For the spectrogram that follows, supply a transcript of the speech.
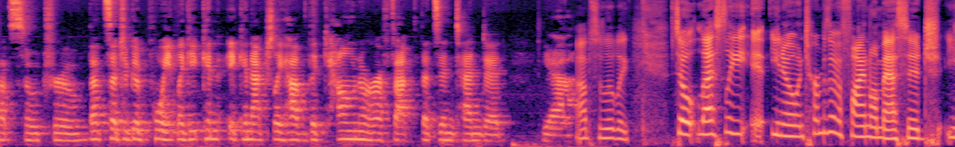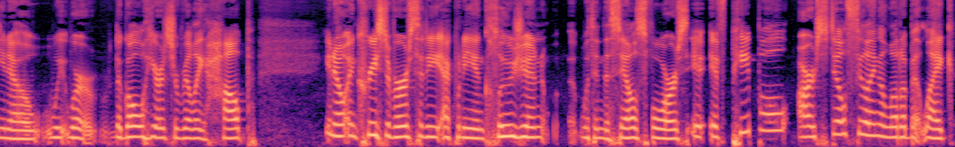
That's so true. That's such a good point. Like it can it can actually have the counter effect that's intended. Yeah. Absolutely. So leslie you know in terms of a final message you know we, we're the goal here is to really help you know increase diversity equity inclusion within the sales force. If, if people are still feeling a little bit like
